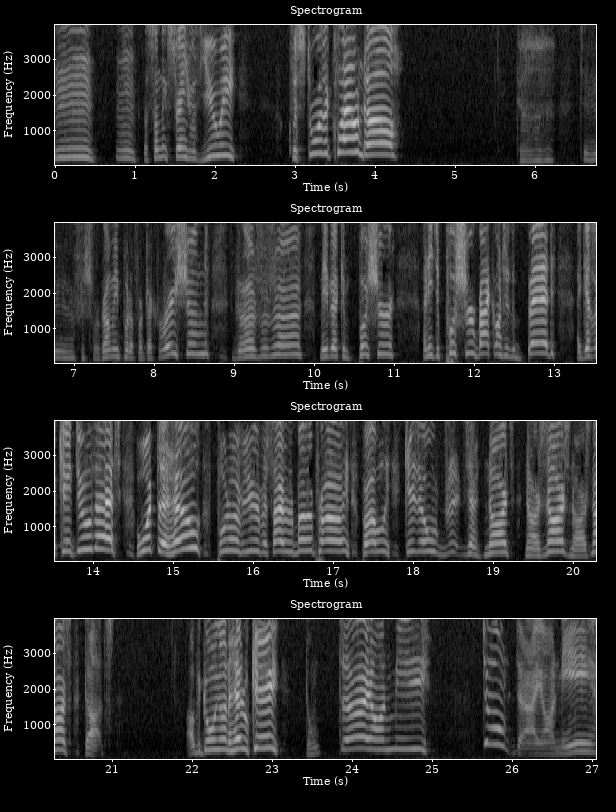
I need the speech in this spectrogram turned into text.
mm, mm. There's something strange with Yui. Destroy the clown doll. God. Sure, got me. Put it for decoration. Maybe I can push her. I need to push her back onto the bed. I guess I can't do that. What the hell? Put her over here beside her mother. Probably, probably get over. to Nards, nards, nards, nards, nards. Dots. I'll be going on ahead, okay? Don't die on me. Don't die on me.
